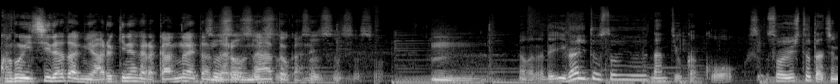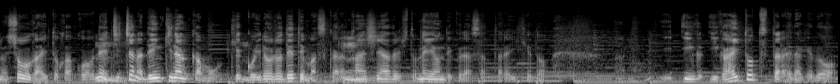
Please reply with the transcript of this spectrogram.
この石畳を歩きながら考えたんだろうなとかねだからで意外とそういうなんていうかこうそそういう人たちの生涯とかこうね、うん。ちっちゃな伝記なんかも結構いろいろ出てますから、うん。関心ある人ね読んでくださったらいいけどあのい意意外とっつったらあれだけど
